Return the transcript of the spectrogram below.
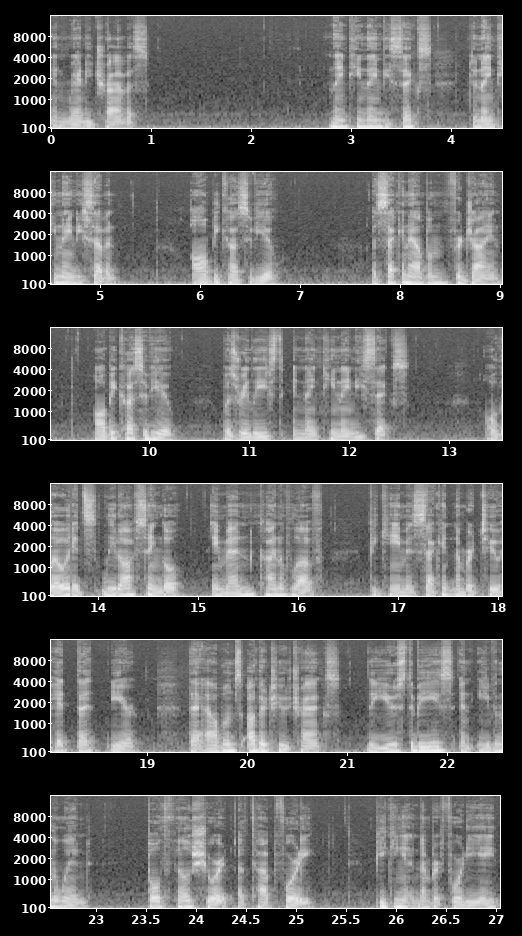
and Randy Travis. 1996 to 1997, All Because of You. A second album for Giant, All Because of You, was released in 1996. Although its lead-off single, Amen Kind of Love, became his second number two hit that year. The album's other two tracks, The Used to Be's and Even the Wind, both fell short of top 40, peaking at number 48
